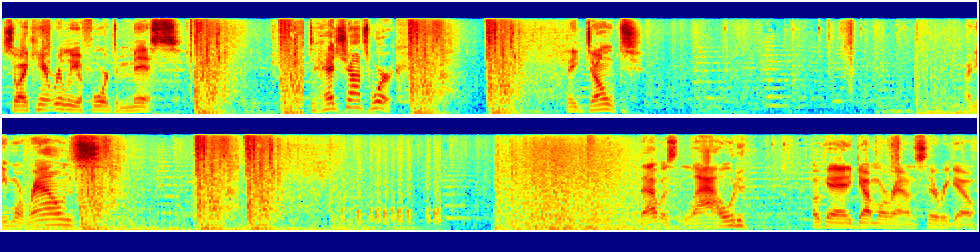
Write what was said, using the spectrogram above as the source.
So I can't really afford to miss. Do headshots work? They don't. I need more rounds. That was loud. Okay, I got more rounds. There we go.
